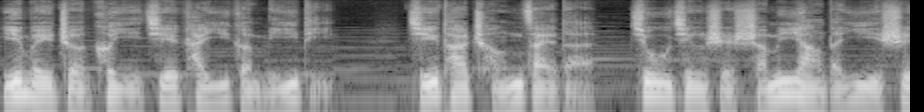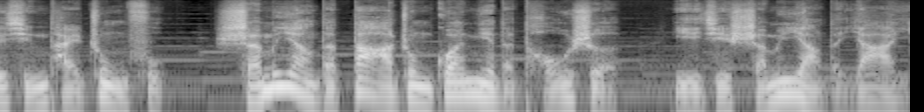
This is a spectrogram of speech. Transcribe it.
因为这可以揭开一个谜底，即它承载的究竟是什么样的意识形态重负、什么样的大众观念的投射以及什么样的压抑。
